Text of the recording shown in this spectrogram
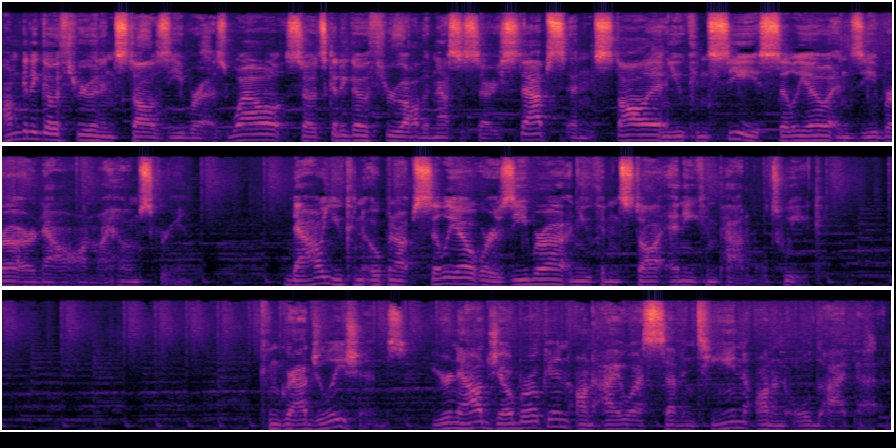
I'm going to go through and install Zebra as well, so it's going to go through all the necessary steps and install it, and you can see Sileo and Zebra are now on my home screen. Now you can open up Sileo or Zebra and you can install any compatible tweak. Congratulations, you're now jailbroken on iOS 17 on an old iPad.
